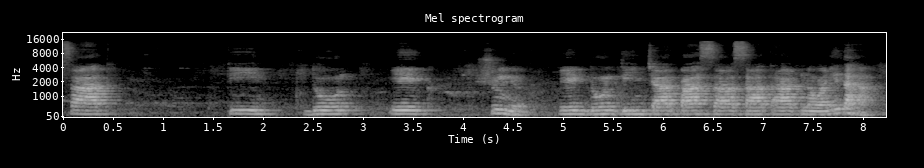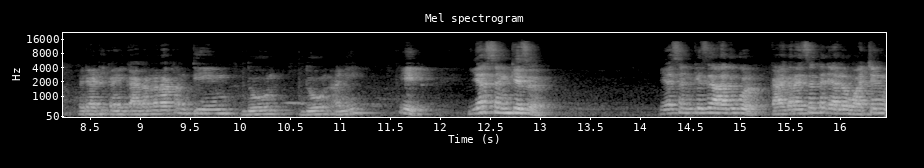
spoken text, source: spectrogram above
सात तीन दोन एक शून्य. एक दोन तीन चार पाच सहा सात आठ नऊ आणि दहा. तर या ठिकाणी काय करणार आपण? तीन दोन दोन आणि एक. या संख्येचं या संख्येचं आजवर काय करायचं? तर याला वाचन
